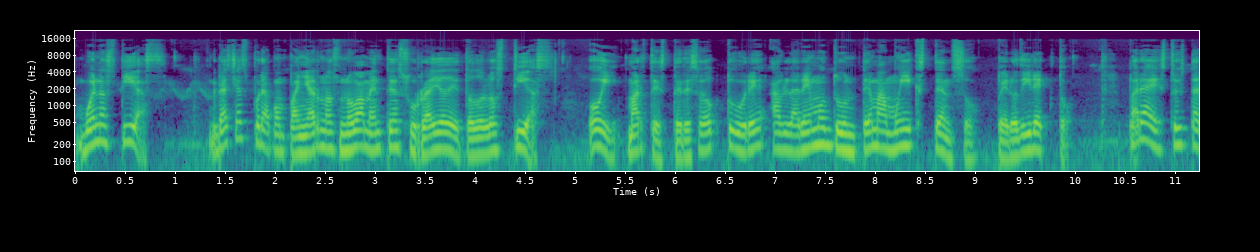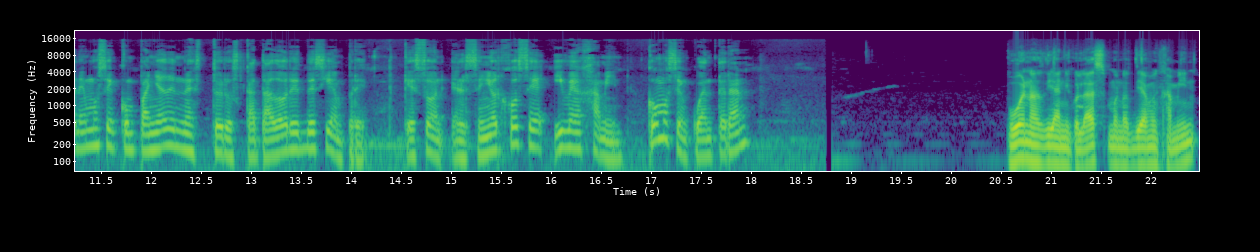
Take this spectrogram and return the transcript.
Buenos días. Gracias por acompañarnos nuevamente en su radio de todos los días. Hoy, martes 13 de octubre, hablaremos de un tema muy extenso, pero directo. Para esto estaremos en compañía de nuestros catadores de siempre, que son el señor José y Benjamín. ¿Cómo se encuentran? Buenos días Nicolás, buenos días Benjamín.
